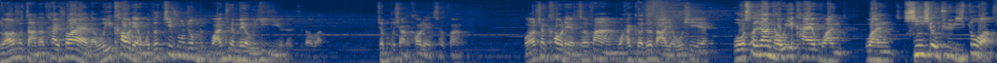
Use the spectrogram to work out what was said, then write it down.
主要是长得太帅了，我一靠脸，我的技术就完全没有意义了，知道吧？真不想靠脸吃饭。我要是靠脸吃饭，我还搁这打游戏，我摄像头一开，往往新秀区一坐，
